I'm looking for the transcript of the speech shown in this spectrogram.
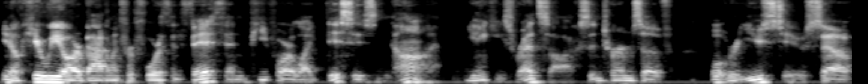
you know, here we are battling for fourth and fifth, and people are like, this is not Yankees Red Sox in terms of what we're used to. So,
